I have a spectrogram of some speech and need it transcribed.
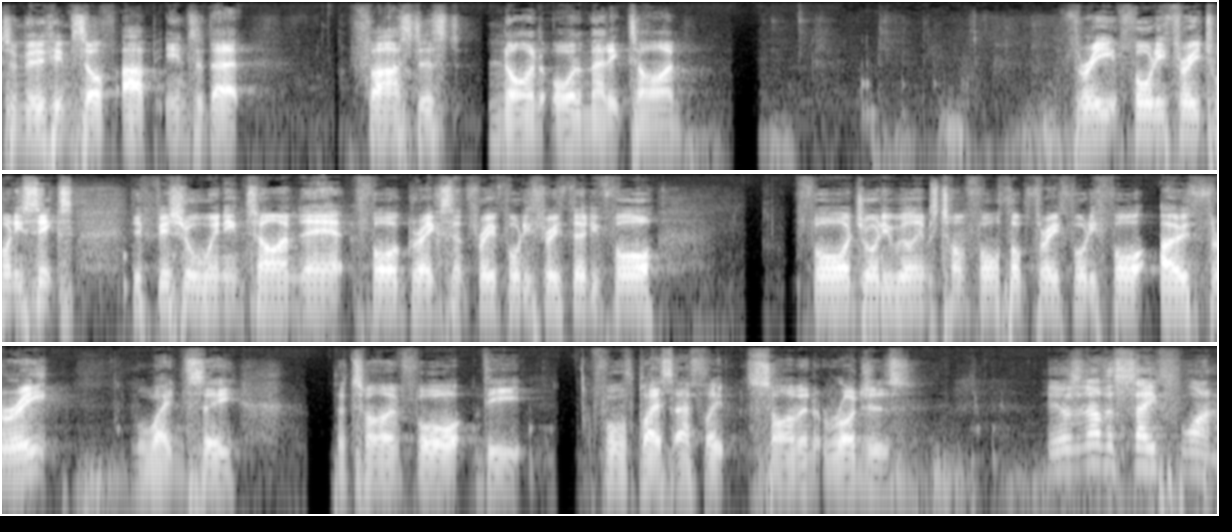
to move himself up into that fastest non automatic time. 343.26, the official winning time there for Gregson. 343.34 for Geordie Williamsz. Tom Forthorpe, 344.03. We'll wait and see the time for the fourth place athlete, Simon Rogers. Yeah, it was another safe one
